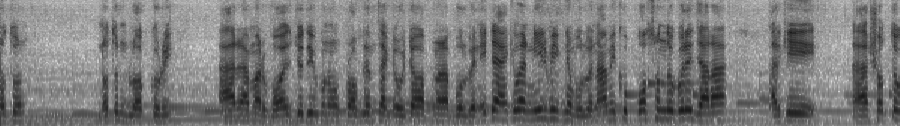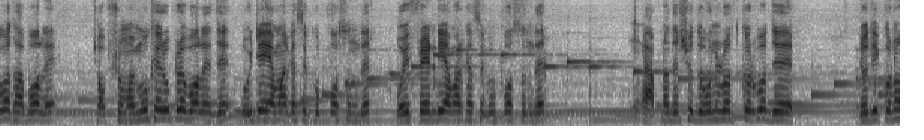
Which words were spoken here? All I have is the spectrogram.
নতুন নতুন ব্লগ করি। আর আমার ভয়েস যদি কোনো প্রবলেম থাকে, ওইটাও আপনারা বলবেন। এটা একেবারে নির্বিঘ্নে বলবেন। আমি খুব পছন্দ করি যারা আর কি সত্য কথা বলে সব সময় মুখের উপরে বলে যে, ওইটাই আমার কাছে খুব পছন্দের, ওই ফ্রেন্ডই আমার কাছে খুব পছন্দের। আপনাদের শুধু অনুরোধ করব যে, যদি কোনো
